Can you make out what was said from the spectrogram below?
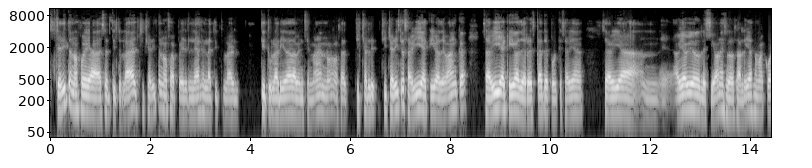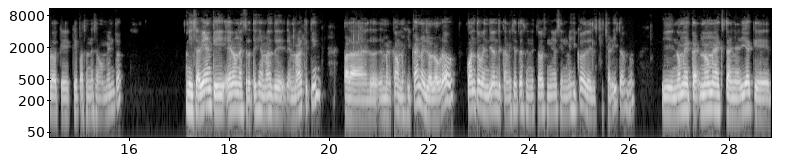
Chicharito no fue a ser titular, Chicharito no fue a pelearle la titular, titularidad a Benzema, ¿no? O sea, Chichar- Chicharito sabía que iba de banca, sabía que iba de rescate porque sabía se había, eh, había habido lesiones o salidas, no me acuerdo qué, qué pasó en ese momento. Y sabían que era una estrategia más de marketing para el, el mercado mexicano y lo logró. ¿Cuánto vendieron de camisetas en Estados Unidos y en México del Chicharito, no? Y no me, no me extrañaría que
